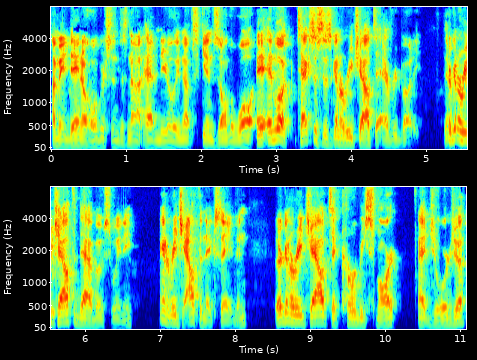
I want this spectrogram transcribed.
I mean Dana Holgorsen does not have nearly enough skins on the wall. And, and look, Texas is going to reach out to everybody. They're going to reach out to Dabo Swinney. They're going to reach out to Nick Saban. They're going to reach out to Kirby Smart at Georgia.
